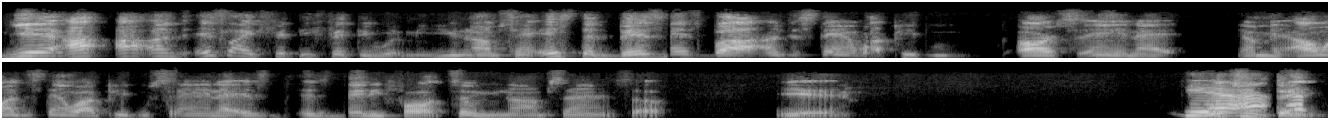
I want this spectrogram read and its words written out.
yeah, I, I it's like 50-50 with me. You know what I'm saying? It's the business, but I understand why people are saying that I mean, I don't understand why people saying that it's, it's Diddy fault too. You know what I'm saying? So, yeah. Yeah. What you think?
